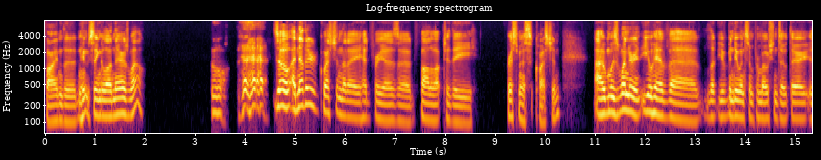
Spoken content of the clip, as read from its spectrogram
find the new single on there as well. cool. So another question that I had for you as a follow up to the Christmas question. I was wondering, you have uh you've been doing some promotions out there. Uh,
